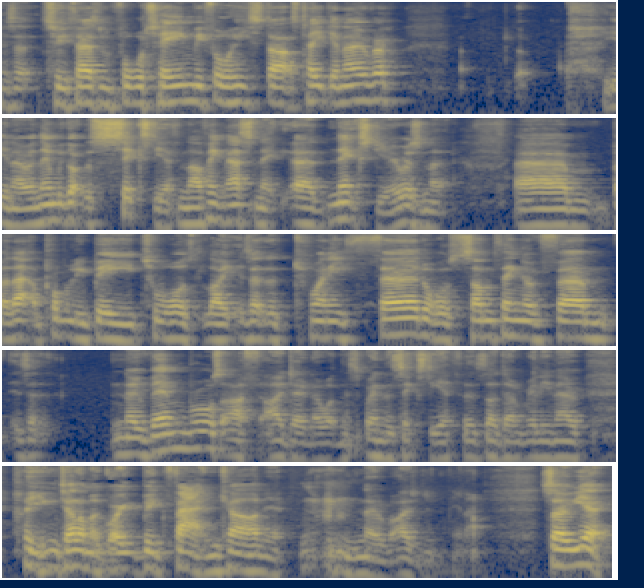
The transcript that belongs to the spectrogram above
is it 2014 before he starts taking over? You know, and then we got the 60th, and I think that's next uh, next year, isn't it? Um, but that'll probably be towards like is it the 23rd or something of um, is it November or so? I, I don't know what this, when the 60th is. I don't really know. You can tell I'm a great big fan, can't you? no, I, you know. So yeah,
